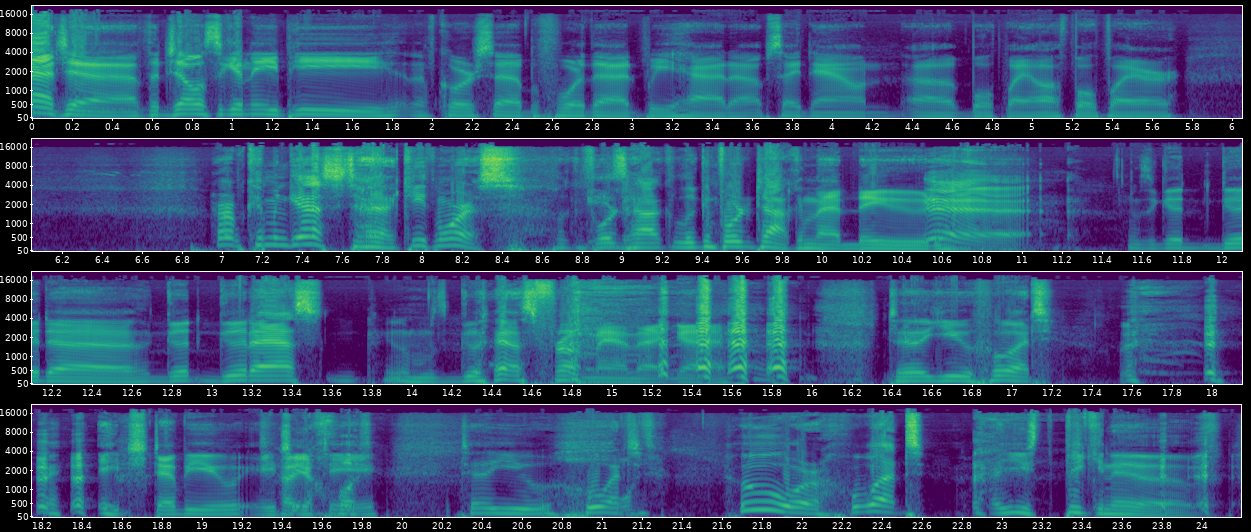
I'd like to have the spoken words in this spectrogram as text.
At you. Coming at you, the Jealous Again EP, and of course, uh, before that, we had uh, Upside Down, uh, both by off, both by our our upcoming guest, uh, Keith Morris. Looking forward to talk. Looking forward to talking that dude. Yeah. he's a good, good, uh, good, good ass, was good ass front man. That guy. Tell you what. H W H A T. Tell you what. Who or what are you speaking of?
